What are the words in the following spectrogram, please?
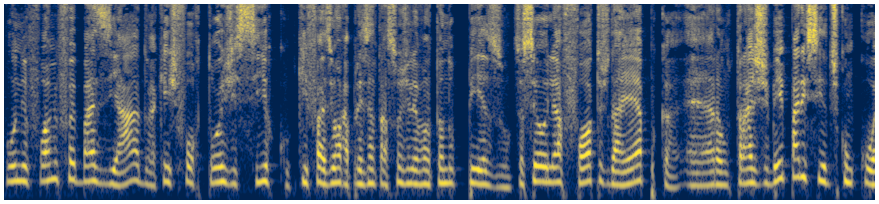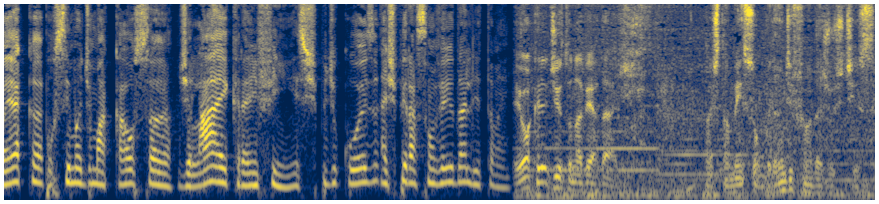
O uniforme foi baseado naqueles fortões de circo que faziam apresentações levantando peso. Se você olhar fotos da época, eh, eram trajes bem parecidos, com cueca por cima de uma calça de lycra, enfim, esse tipo de coisa. A inspiração veio dali também. Eu acredito na verdade, mas também sou um grande fã da justiça.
